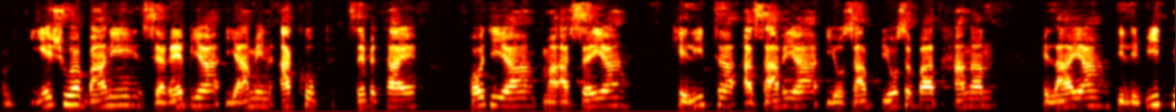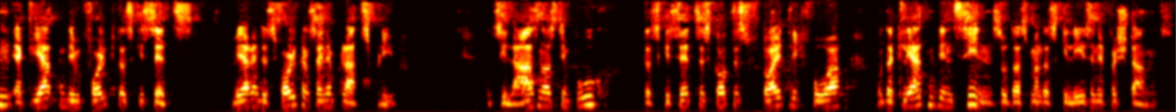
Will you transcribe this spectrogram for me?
Und Jeshua, Bani, Serebia, Yamin, Akub, Sebetai, Hodia, Maaseia, Kelita, Asaria, Josab- Josabat, Hanan, Pelaja, die Leviten erklärten dem Volk das Gesetz, während das Volk an seinem Platz blieb. Und sie lasen aus dem Buch des Gesetzes Gottes deutlich vor und erklärten den Sinn, so dass man das Gelesene verstand.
